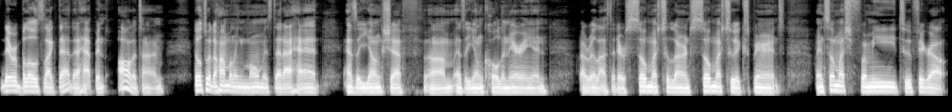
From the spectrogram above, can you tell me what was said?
there were blows like that that happened all the time. Those were the humbling moments that I had as a young chef, um, as a young culinarian. I realized that there's so much to learn, so much to experience, and so much for me to figure out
